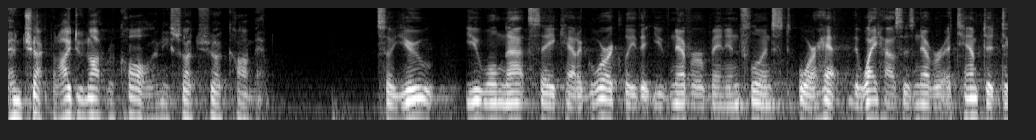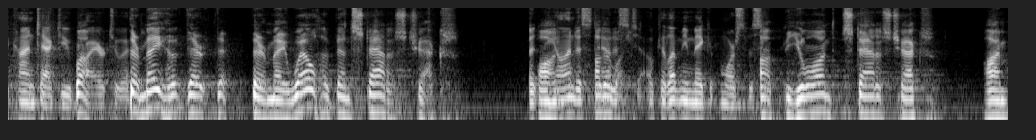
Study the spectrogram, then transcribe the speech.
and- check, but I do not recall any such uh, comment. So you, you will not say categorically that you've never been influenced or ha- the White House has never attempted to contact you prior to it? There may have, there, there- there may well have been status checks. But beyond a status, otherwise. che- okay, let me make it more Uh, specific. Beyond status checks, I'm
